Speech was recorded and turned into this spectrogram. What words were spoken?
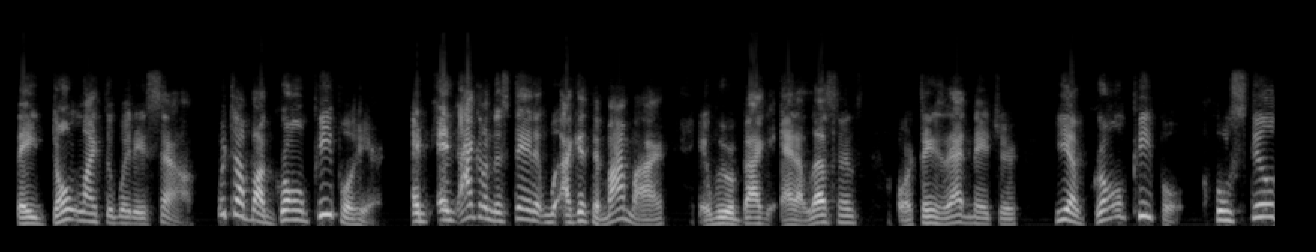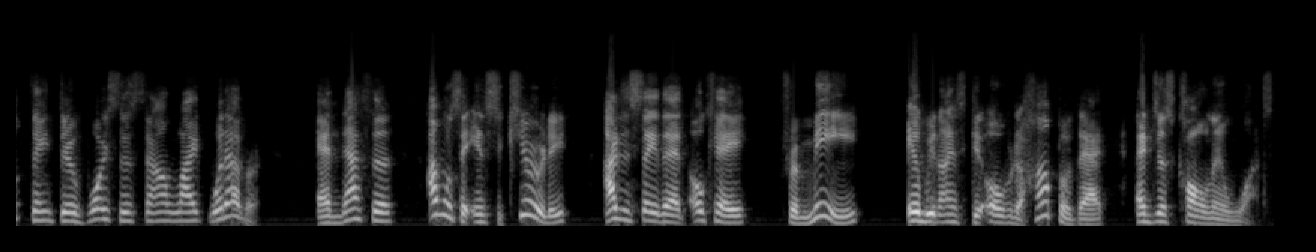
they don't like the way they sound. We're talking about grown people here, and and I can understand it. I guess in my mind, if we were back adolescents or things of that nature, you have grown people who still think their voices sound like whatever, and that's a I won't say insecurity. I just say that okay, for me, it would be nice to get over the hump of that and just call in once.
